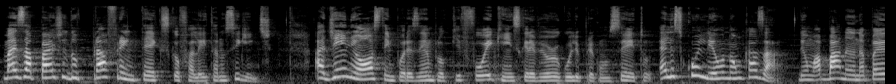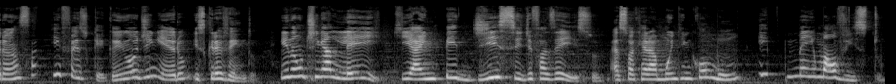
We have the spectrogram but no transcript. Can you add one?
Mas a parte do pra frentex que eu falei tá no seguinte: a Jane Austen, por exemplo, que foi quem escreveu Orgulho e Preconceito, ela escolheu não casar. Deu uma banana pra herança e fez o quê? Ganhou dinheiro escrevendo. E não tinha lei que a impedisse de fazer isso. É só que era muito incomum e meio mal visto.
